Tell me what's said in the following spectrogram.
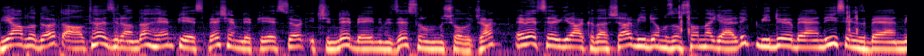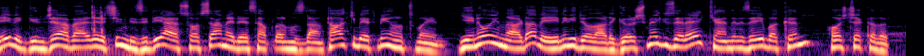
Diablo 4 6 Haziran'da hem PS5 hem de PS4 içinde beğenimize sunulmuş olacak. Evet sevgili arkadaşlar videomuzun sonuna geldik. Videoyu beğendiyseniz beğenmeyi ve güncel haberler için bizi diğer sosyal medya hesaplarımızdan takip etmeyi unutmayın. Yeni oyunlarda ve yeni videolarda görüşmek üzere. Kendinize iyi bakın. Hoşçakalın.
